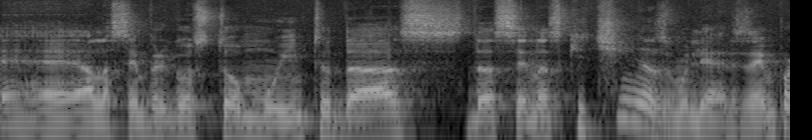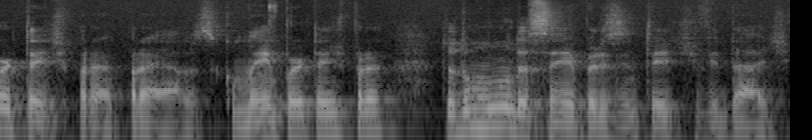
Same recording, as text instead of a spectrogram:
É, ela sempre gostou muito das, das cenas que tinha as mulheres. É importante para elas, como é importante para todo mundo essa representatividade.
